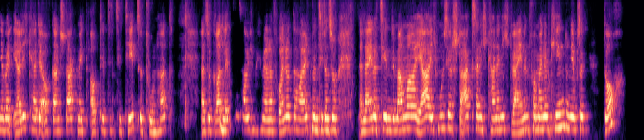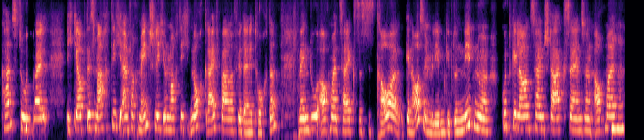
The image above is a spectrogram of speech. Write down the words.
Ja, weil Ehrlichkeit ja auch ganz stark mit Authentizität zu tun hat. Also gerade mhm. letztens habe ich mich mit einer Freundin unterhalten und sie dann so alleinerziehende Mama, ja, ich muss ja stark sein, ich kann ja nicht weinen vor meinem Kind. Und ich habe gesagt, doch, kannst du, weil ich glaube, das macht dich einfach menschlich und macht dich noch greifbarer für deine Tochter, wenn du auch mal zeigst, dass es Trauer genauso im Leben gibt und nicht nur gut gelaunt sein, stark sein, sondern auch mal mhm.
